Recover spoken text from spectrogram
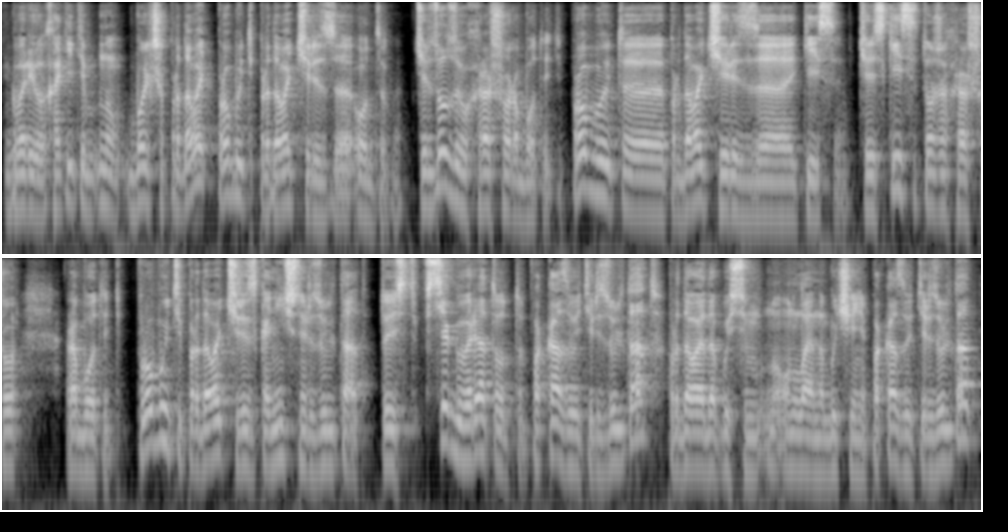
говорил, хотите ну, больше продавать, пробуйте продавать через отзывы. Через отзывы хорошо работаете. Пробуйте продавать через кейсы. Через кейсы тоже хорошо работать. Пробуйте продавать через конечный результат. То есть, все говорят, вот показывайте результат, продавая, допустим, ну, онлайн-обучение, показывайте результат,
